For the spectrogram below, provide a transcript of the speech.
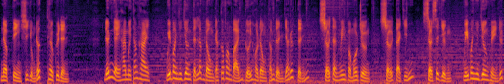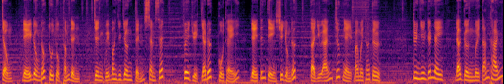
nộp tiền sử dụng đất theo quy định. Đến ngày 20 tháng 2, Ủy ban nhân dân tỉnh Lâm Đồng đã có văn bản gửi Hội đồng thẩm định giá đất tỉnh, Sở Tài nguyên và Môi trường, Sở Tài chính, Sở Xây dựng, Ủy ban nhân dân huyện Đức Trọng để đôn đốc thủ tục thẩm định trình Ủy ban nhân dân tỉnh xem xét phê duyệt giá đất cụ thể để tính tiền sử dụng đất tại dự án trước ngày 30 tháng 4. Tuy nhiên đến nay đã gần 18 tháng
